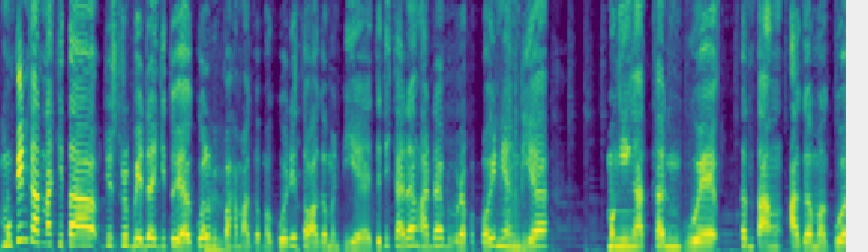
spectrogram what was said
mungkin karena kita justru beda gitu ya gue lebih Hmm. paham agama gue dia tahu agama dia jadi kadang ada beberapa poin yang dia mengingatkan gue tentang agama gue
